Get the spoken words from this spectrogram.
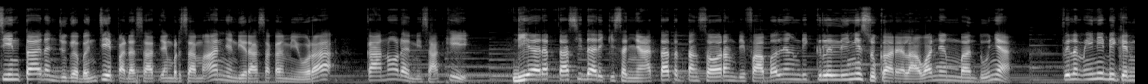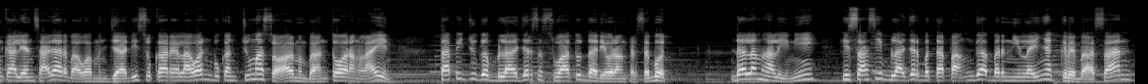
cinta dan juga benci pada saat yang bersamaan yang dirasakan Miura, Kano dan Misaki. Diadaptasi dari kisah nyata tentang seorang difabel yang dikelilingi sukarelawan yang membantunya. Film ini bikin kalian sadar bahwa menjadi sukarelawan bukan cuma soal membantu orang lain, tapi juga belajar sesuatu dari orang tersebut. Dalam hal ini, Hisashi belajar betapa enggak bernilainya kebebasan,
